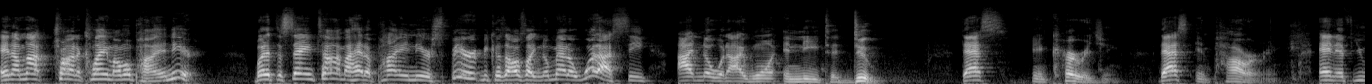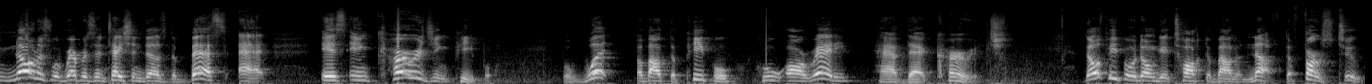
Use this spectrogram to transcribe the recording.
And I'm not trying to claim I'm a pioneer. But at the same time, I had a pioneer spirit because I was like, no matter what I see, I know what I want and need to do. That's encouraging. That's empowering. And if you notice what representation does the best at is encouraging people. But what about the people who already have that courage? Those people don't get talked about enough, the first two.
